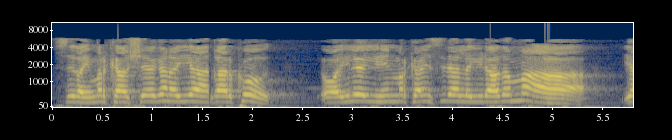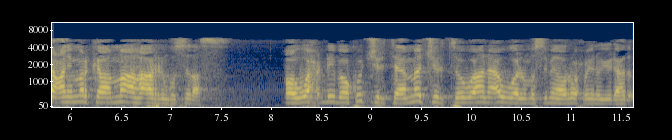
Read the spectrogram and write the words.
siday markaa sheeganayaan qaarkood oo ay leeyihiin markaa in sidaa la yidhaahdo ma aha yacni markaa ma aha arrinku sidaas. Oo wax dhiboo ku jirtaa ma jirto wa ana awalu muslimiina ruuxu inuu yidhaahdo.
